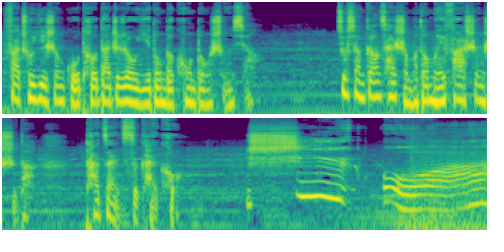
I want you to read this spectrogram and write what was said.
发出一声骨头带着肉移动的空洞声响，就像刚才什么都没发生似的。他再次开口：“是我。”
